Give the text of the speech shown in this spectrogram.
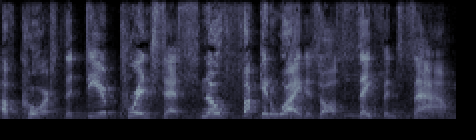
Of course, the dear princess Snow fucking White is all safe and sound.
